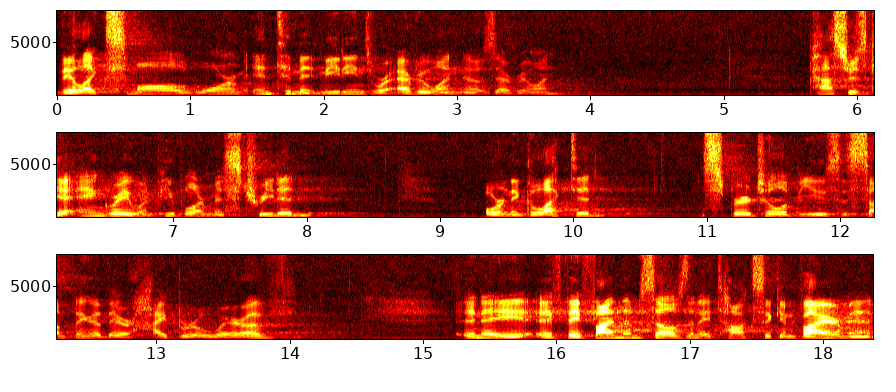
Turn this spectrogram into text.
They like small, warm, intimate meetings where everyone knows everyone. Pastors get angry when people are mistreated or neglected Spiritual abuse is something that they are hyper aware of. In a, if they find themselves in a toxic environment,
